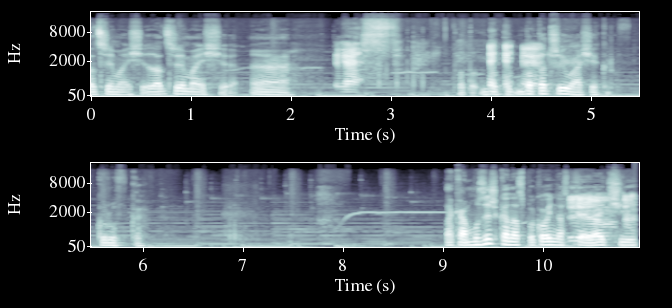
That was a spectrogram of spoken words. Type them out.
Zatrzymaj się, zatrzymaj się. Eee, Jest. doto, doto, dotoczyła się krów, krówkę. Taka muzyczka na spokojna w tle Ja leci. mam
